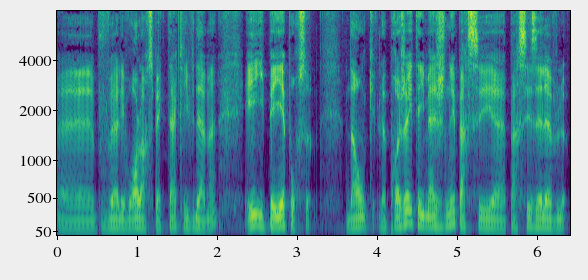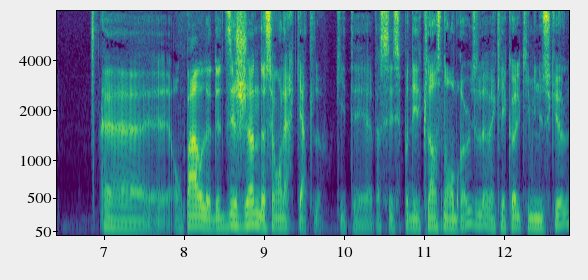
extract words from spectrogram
euh, pouvaient aller voir leur spectacle, évidemment, et ils payaient pour ça. Donc, le projet a été imaginé par ces, par ces élèves-là. Euh, on parle de 10 jeunes de secondaire 4, là, qui étaient, parce que c'est pas des classes nombreuses, là, avec l'école qui est minuscule.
